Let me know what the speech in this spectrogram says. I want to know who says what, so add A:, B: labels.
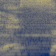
A: Yes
